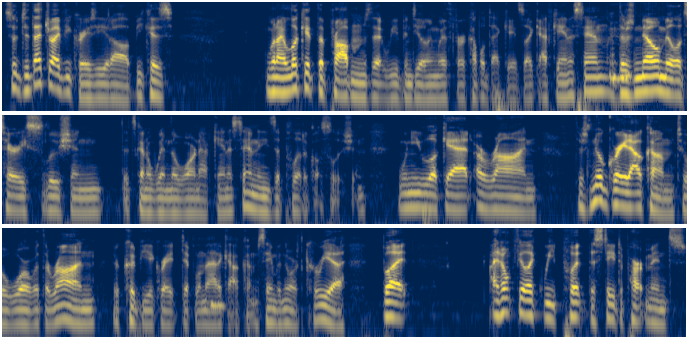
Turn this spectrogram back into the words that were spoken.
So, did that drive you crazy at all? Because when I look at the problems that we've been dealing with for a couple decades, like Afghanistan, mm-hmm. there's no military solution that's going to win the war in Afghanistan. It needs a political solution. When you look at Iran there's no great outcome to a war with Iran. There could be a great diplomatic mm-hmm. outcome. Same with North Korea. But I don't feel like we put the State Department's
